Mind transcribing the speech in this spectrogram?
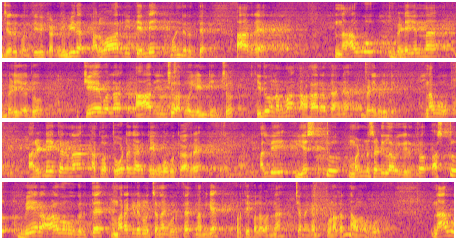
ಜರುಗು ಅಂತೀವಿ, ಕಡ್, ವಿವಿಧ ಹಲವಾರು ರೀತಿಯಲ್ಲಿ ಮಣ್ಣಿರುತ್ತೆ. ಆದರೆ ನಾವು ಬೆಳೆಯನ್ನು ಬೆಳೆಯೋದು ಕೇವಲ ಆರು ಇಂಚು ಅಥವಾ ಎಂಟು ಇಂಚು. ಇದು ನಮ್ಮ ಆಹಾರ ಧಾನ್ಯ ಬೆಳೆಗಳಿಗೆ. ನಾವು ಅರಣ್ಯೀಕರಣ ಅಥವಾ ತೋಟಗಾರಿಕೆಗೆ ಹೋಗ್ಬೇಕಾದ್ರೆ ಅಲ್ಲಿ ಎಷ್ಟು ಮಣ್ಣು ಸಡಿಲವಾಗಿರುತ್ತೋ ಅಷ್ಟು ಬೇರೆ ಆಳವಾಗೋಗಿರುತ್ತೆ ಮರ ಗಿಡಗಳು ಚೆನ್ನಾಗಿ ಬರುತ್ತೆ, ನಮಗೆ ಪ್ರತಿಫಲವನ್ನು ಚೆನ್ನಾಗಿ ಕೊಡೋದನ್ನು ನಾವು ನೋಡ್ಬೋದು. ನಾವು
